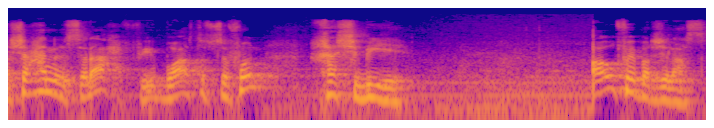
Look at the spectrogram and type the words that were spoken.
شحن السلاح في بواسطة السفن خشبية. أو فيبر جلاس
